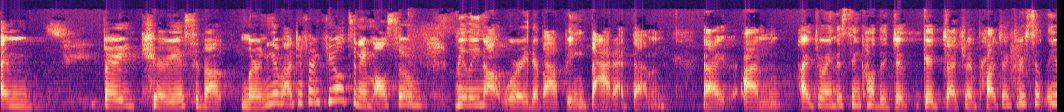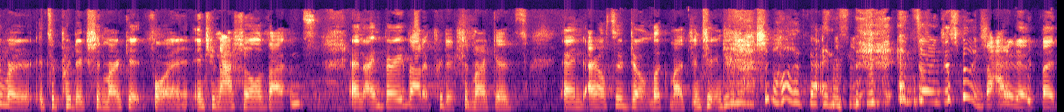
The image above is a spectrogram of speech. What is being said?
I'm very curious about learning about different fields, and I'm also really not worried about being bad at them. I, um, I joined this thing called the Good Judgment Project recently, where it's a prediction market for international events. And I'm very bad at prediction markets, and I also don't look much into international events. and so I'm just really bad at it. But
